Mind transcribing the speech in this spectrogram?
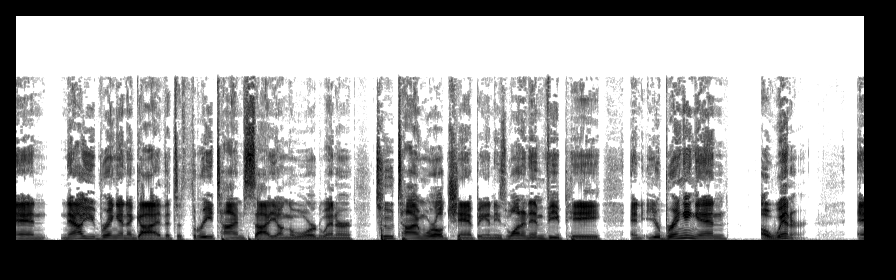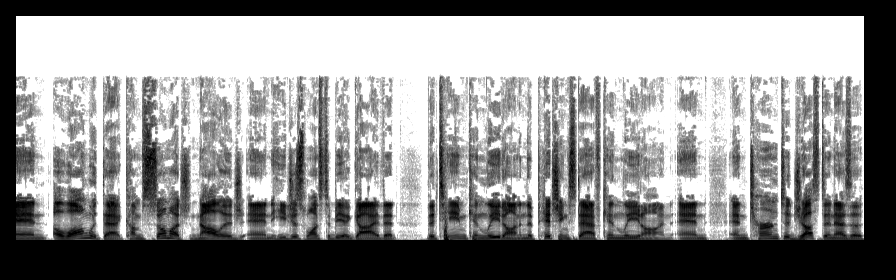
And now you bring in a guy that's a three time Cy Young Award winner, two time world champion. He's won an MVP, and you're bringing in a winner. And along with that comes so much knowledge, and he just wants to be a guy that the team can lead on and the pitching staff can lead on and and turn to Justin as a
